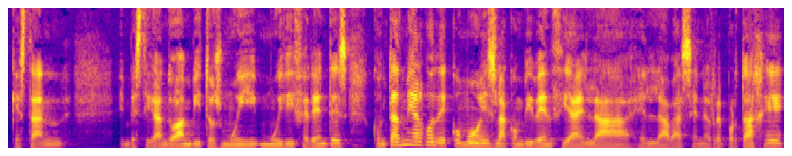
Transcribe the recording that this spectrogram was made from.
que están investigando ámbitos muy, muy diferentes. Contadme algo de cómo es la convivencia en la, en la base. En el reportaje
